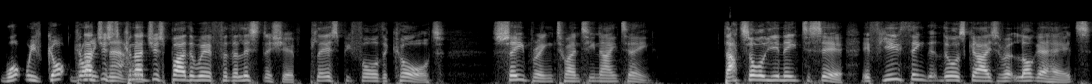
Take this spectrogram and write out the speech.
What we've got Can right I just now. can I just by the way for the listenership place before the court Sebring 2019. That's all you need to say. If you think that those guys are at loggerheads,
